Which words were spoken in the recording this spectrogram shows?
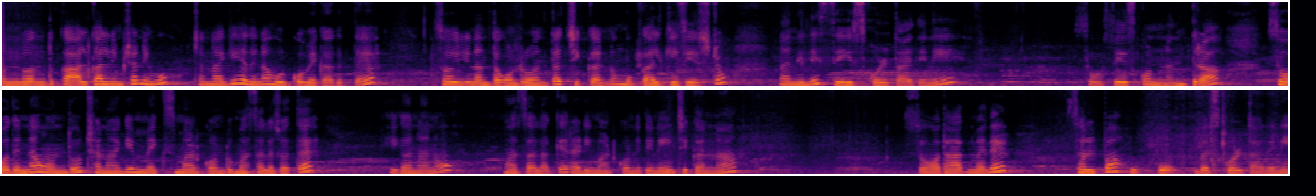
ಒಂದೊಂದು ಕಾಲು ಕಾಲು ನಿಮಿಷ ನೀವು ಚೆನ್ನಾಗಿ ಅದನ್ನು ಹುರ್ಕೋಬೇಕಾಗುತ್ತೆ. ಸೊ ಇಲ್ಲಿ ನಾನು ತೊಗೊಂಡಿರುವಂಥ ಚಿಕನ್ನು ಮುಕ್ಕಾಲು ಕೆ ಜಿಯಷ್ಟು ನಾನಿಲ್ಲಿ ಸೇರಿಸ್ಕೊಳ್ತಾ ಇದ್ದೀನಿ. ಸೊ ಸೇರಿಸ್ಕೊಂಡ ನಂತರ ಸೊ ಅದನ್ನು ಒಂದು ಚೆನ್ನಾಗಿ ಮಿಕ್ಸ್ ಮಾಡಿಕೊಂಡು ಮಸಾಲ ಜೊತೆ ಈಗ ನಾನು ಮಸಾಲಕ್ಕೆ ರೆಡಿ ಮಾಡ್ಕೊಂಡಿದ್ದೀನಿ ಚಿಕನ್ನ. ಸೊ ಅದಾದಮೇಲೆ ಸ್ವಲ್ಪ ಉಪ್ಪು ಬೆರೆಸ್ಕೊಳ್ತಾ ಇದ್ದೀನಿ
